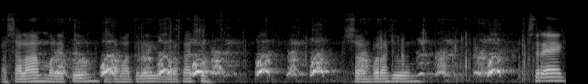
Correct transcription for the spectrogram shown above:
Assalamualaikum warahmatullahi wabarakatuh. Sampurasun. X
